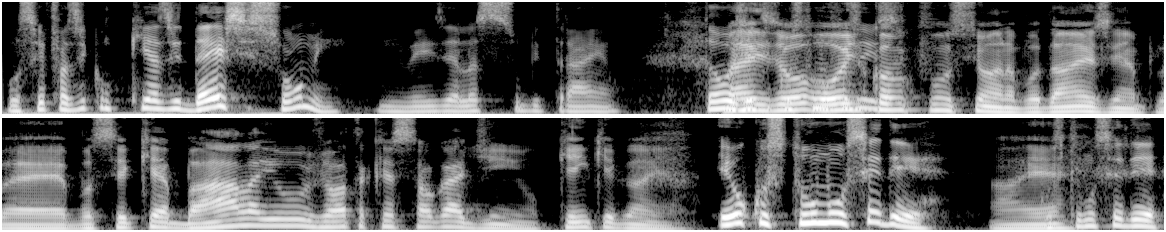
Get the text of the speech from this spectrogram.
você fazer com que as ideias se somem, em vez de elas se subtraiam. Então, Mas hoje como que funciona? Vou dar um exemplo. É, você quer bala e o Jota quer salgadinho. Quem que ganha? Eu costumo ceder. Ah, é? Costumo ceder.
